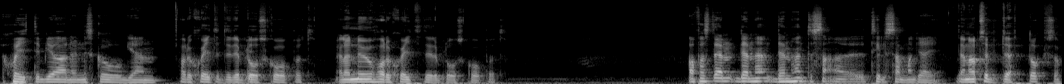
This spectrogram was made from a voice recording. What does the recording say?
skit i björnen i skogen. Har du skitit i det blå skåpet? Eller nu har du skitit i det blå skåpet. Ja fast den, den, den har inte sa, till samma grej. Den har typ dött också.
